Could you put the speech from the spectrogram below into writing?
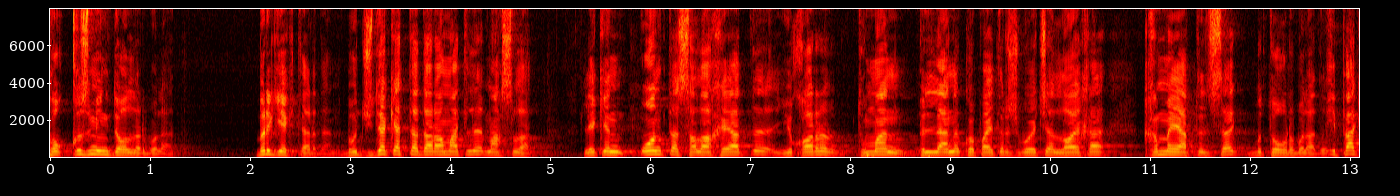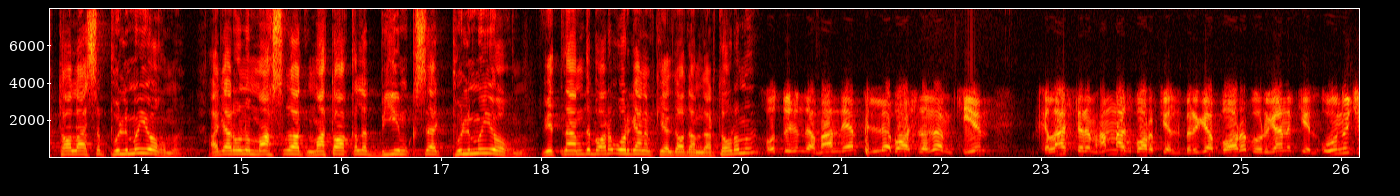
to'qqiz ming dollar bo'ladi. Bir gektardan. Bu juda katta daromadli mahsulot. Lekin o'nta salohiyati yuqori tuman pillani ko'paytirish bo'yicha loyiha qilmayapti desak bu to'g'ri bo'ladi. Ipak tolasi pulmi yo'qmi? Agar uni mahsulot mato qilib buyum qilsak pulmi yo'qmi? Vyetnamni borib o'rganib keldi odamlar to'g'rimi? Xuddi shunday manda ham pilla boshlig'im keyin klasterim hammasi borib keldi. Birga borib o'rganib keldi. O'n uch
